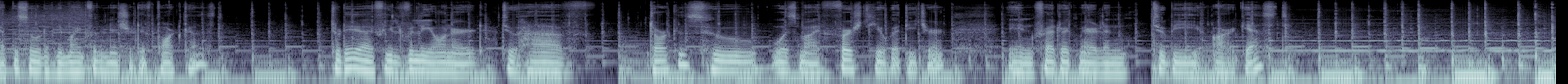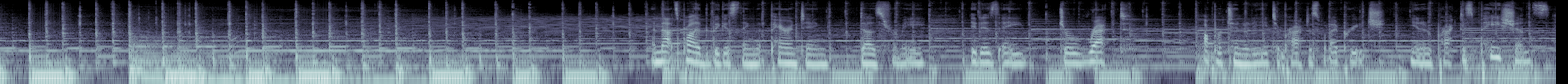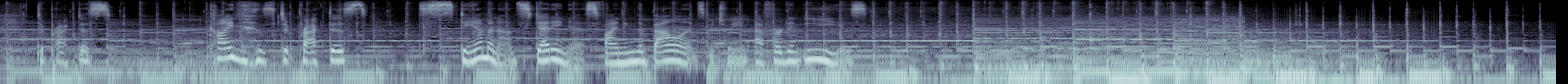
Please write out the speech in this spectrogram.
episode of the Mindful Initiative podcast. Today, I feel really honored to have Dorcas, who was my first yoga teacher in Frederick, Maryland, to be our guest. And that's probably the biggest thing that parenting does for me. It is a direct opportunity to practice what I preach, you know, to practice patience, to practice kindness, to practice stamina steadiness, finding the balance between effort and ease.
